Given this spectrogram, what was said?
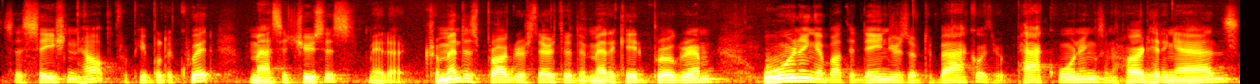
cessation help for people to quit. Massachusetts made a tremendous progress there through the Medicaid program, warning about the dangers of tobacco through pack warnings and hard-hitting ads,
